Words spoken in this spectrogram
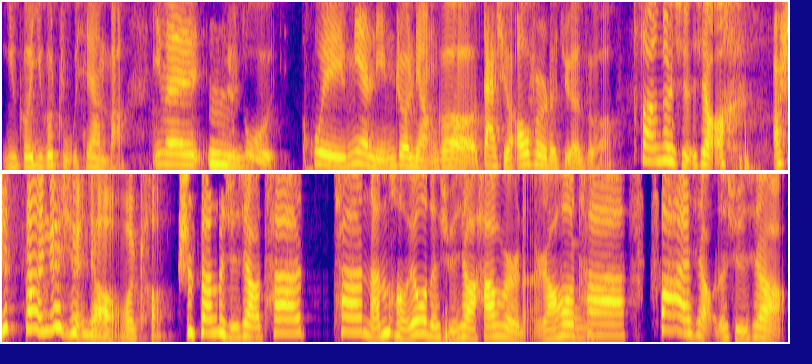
一个一个主线吧。因为女主会面临着两个大学 offer 的抉择，三个学校啊，是三个学校，我靠，是三个学校。她她男朋友的学校 Harvard 的，然后她发小的学校，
